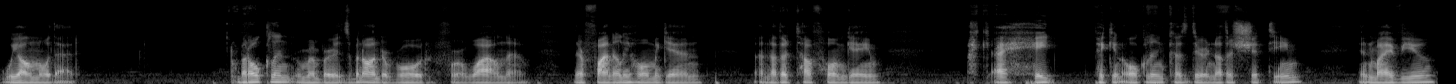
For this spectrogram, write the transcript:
We all know that. But Oakland, remember, it's been on the road for a while now. They're finally home again. Another tough home game. I, I hate picking Oakland because they're another shit team, in my view.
